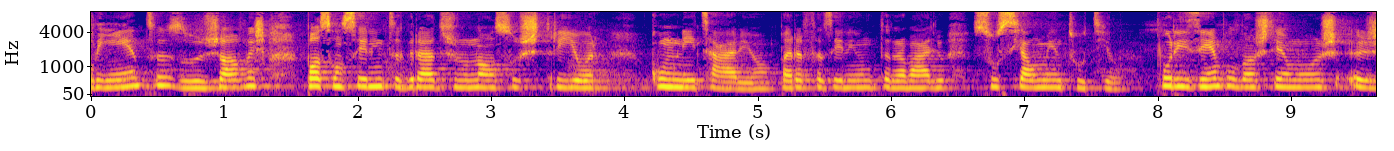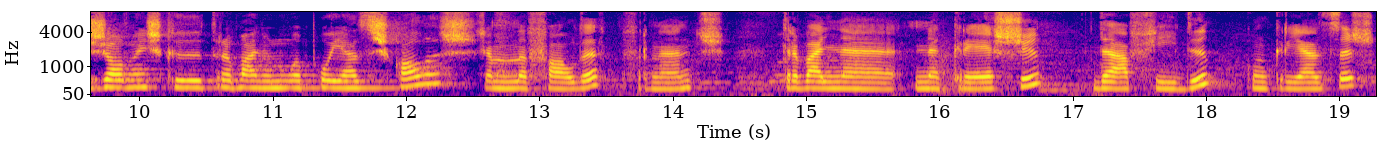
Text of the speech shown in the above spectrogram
clientes, os jovens, possam ser integrados no nosso exterior comunitário para fazerem um trabalho socialmente útil. Por exemplo, nós temos jovens que trabalham no apoio às escolas. Chamo-me Mafalda Fernandes, trabalho na, na creche da AFID, com crianças.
